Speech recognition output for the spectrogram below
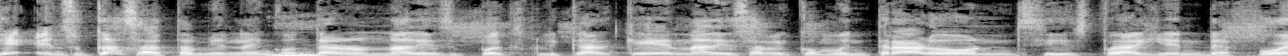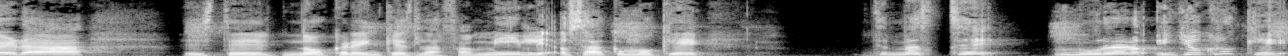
Que en su casa también la encontraron. Nadie se puede explicar qué, nadie sabe cómo entraron, si fue alguien de fuera, este, no creen que es la familia. O sea, como que se me hace muy raro. Y yo creo que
